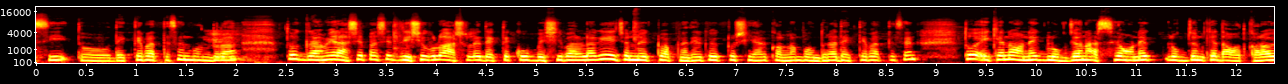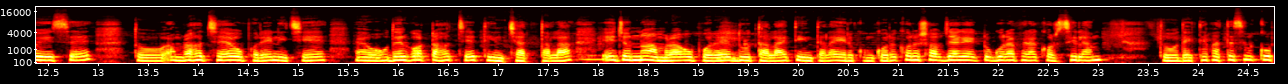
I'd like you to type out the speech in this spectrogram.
আছি, তো দেখতে পাচ্তেছেন বন্ধুরা। তো গ্রামের আশেপাশের দৃশ্যগুলো আসলে দেখতে খুব বেশি ভালো লাগে এই জন্য একটু আপনাদেরকে একটু শেয়ার করলাম। বন্ধুরা দেখতে পাচ্তেছেন তো এখানে অনেক লোকজন আসছে, অনেক লোকজনকে দাওয়াত করা হয়েছে। তো আমরা হচ্ছে উপরে নিচে ওদের ঘরটা হচ্ছে তিন চারতলা এই জন্য আমরা উপরে দুতলায়, তিনতলায় এরকম করে করে সব জায়গায় একটু ঘোরাফেরা করছিলাম। তো দেখতে পাচ্তেছেন খুব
